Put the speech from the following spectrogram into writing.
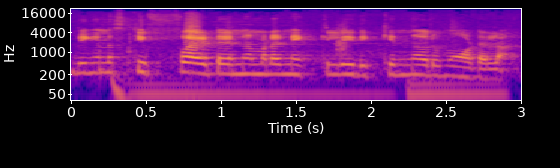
ഇതിങ്ങനെ സ്റ്റിഫായിട്ട് തന്നെ നമ്മുടെ നെക്കിൽ ഇരിക്കുന്ന ഒരു മോഡലാണ്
